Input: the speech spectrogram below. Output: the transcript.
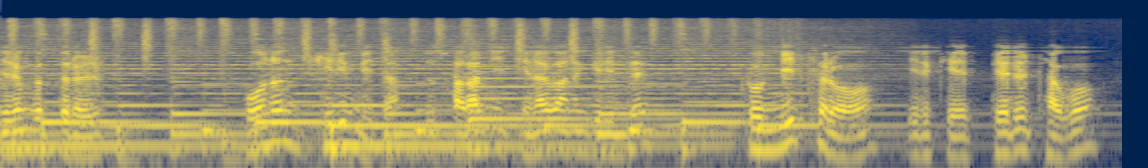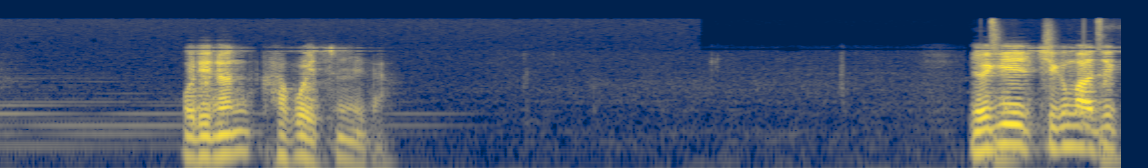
이런 것들을 보는 길입니다. 저 사람이 지나가는 길인데 그 밑으로 이렇게 배를 타고 우리는 가고 있습니다. 여기 지금 아직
